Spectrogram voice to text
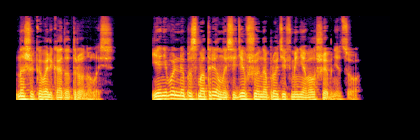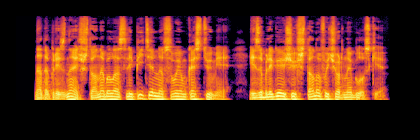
наша кавалькада тронулась я невольно посмотрел на сидевшую напротив меня волшебницу. Надо признать, что она была ослепительна в своем костюме, из облегающих штанов и черной блузки.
